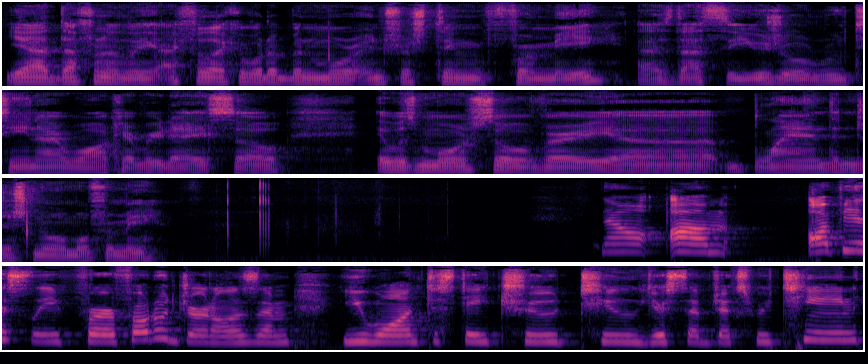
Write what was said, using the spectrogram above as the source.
Yeah, definitely. I feel like it would have been more interesting for me, as that's the usual routine I walk every day. So it was more so very uh, bland and just normal for me. Now, um, obviously, for photojournalism, you want to stay true to your subject's routine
